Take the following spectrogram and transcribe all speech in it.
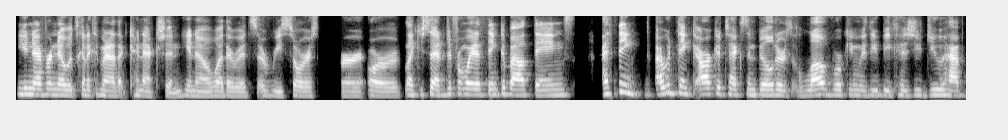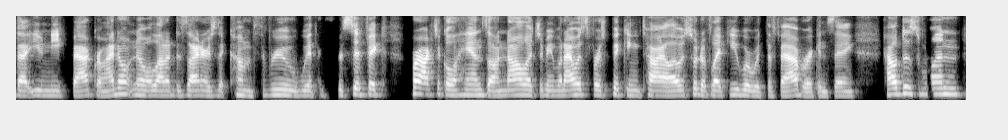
you never know what's going to come out of that connection, you know, whether it's a resource or or like you said, a different way to think about things. I think I would think architects and builders love working with you because you do have that unique background. I don't know a lot of designers that come through with specific practical hands-on knowledge. I mean, when I was first picking tile, I was sort of like you were with the fabric and saying, how does one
